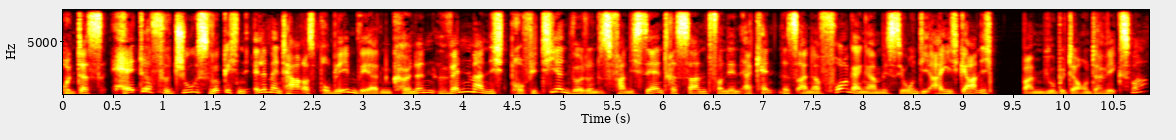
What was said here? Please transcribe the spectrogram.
Und das hätte für Juice wirklich ein elementares Problem werden können, wenn man nicht profitieren würde. Und das fand ich sehr interessant von den Erkenntnissen einer Vorgängermission, die eigentlich gar nicht beim Jupiter unterwegs war.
